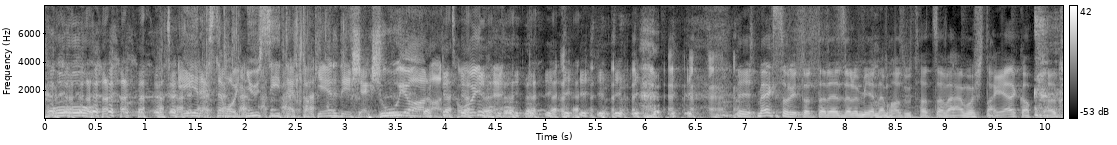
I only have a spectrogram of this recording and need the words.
Ó, éreztem, hogy nyűszített a kérdések súlya alatt. Hogy És megszorítottad ezzel, hogy milyen nem hazudhatsz a vámosnak, elkaptad.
